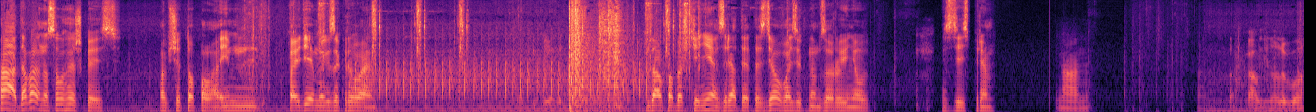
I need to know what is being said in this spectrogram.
А, давай, у нас ЛГшка есть. Вообще топово. Им, по идее, мы их закрываем. Дал по башке. Не, зря ты это сделал. Вазик нам заруинил. Здесь прям. А, ну, Под камни надо было.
